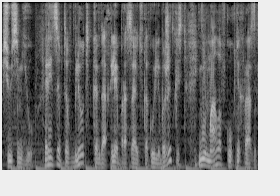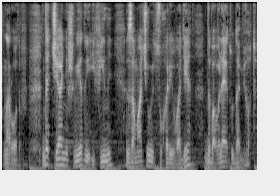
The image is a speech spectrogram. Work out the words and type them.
всю семью. Рецептов блюд, когда хлеб бросают в какую-либо жидкость, немало в кухнях разных народов. Датчане, шведы и финны замачивают сухари в воде, добавляя туда мед.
